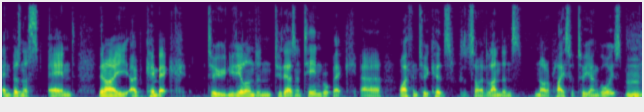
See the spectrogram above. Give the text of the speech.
and business. And then I, I came back to New Zealand in 2010, brought back uh, wife and two kids because I decided London's not a place for two young boys. Yep,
